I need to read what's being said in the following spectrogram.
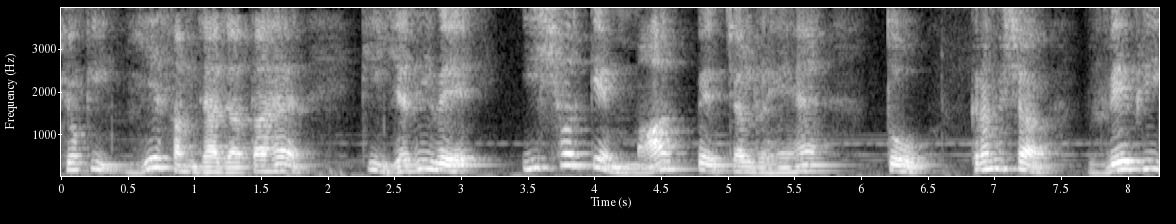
क्योंकि ये समझा जाता है कि यदि वे ईश्वर के मार्ग पे चल रहे हैं तो क्रमशः वे भी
